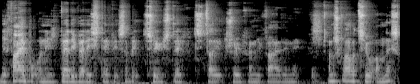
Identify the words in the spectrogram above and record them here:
the fire button is very very stiff. It's a bit too stiff to tell you the truth when you're firing it. I'm just to have a two on this.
